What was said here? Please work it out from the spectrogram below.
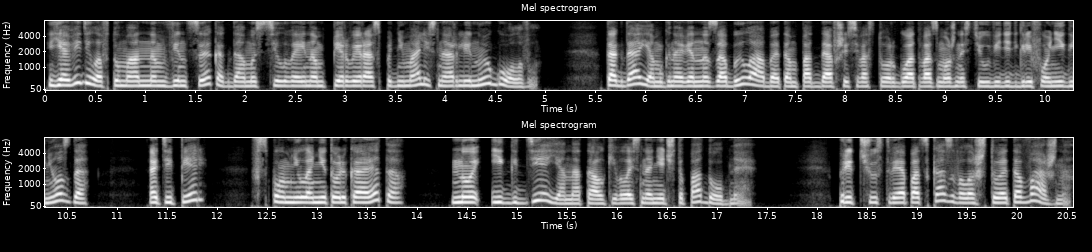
я видела в туманном венце, когда мы с Силвейном первый раз поднимались на орлиную голову. Тогда я мгновенно забыла об этом, поддавшись восторгу от возможности увидеть грифонии гнезда, а теперь вспомнила не только это, но и где я наталкивалась на нечто подобное. Предчувствие подсказывало, что это важно.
